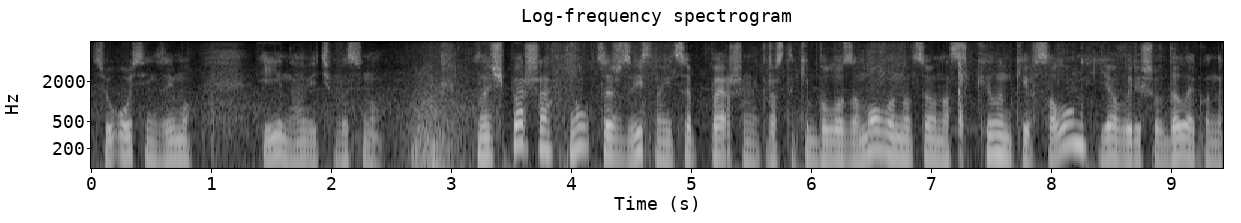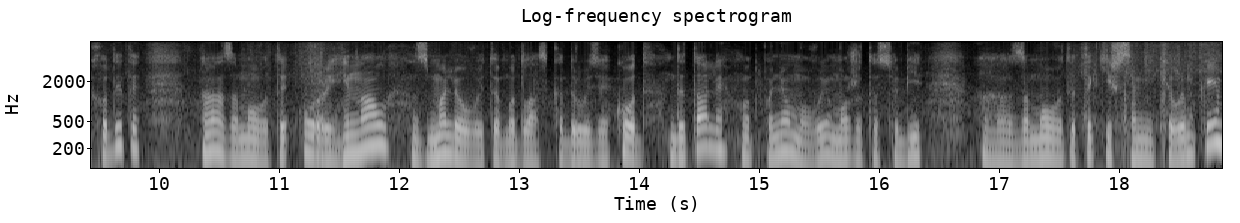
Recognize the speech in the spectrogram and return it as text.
цю осінь, зиму і навіть весну. Значить, перше, ну це ж звісно, і це першим якраз таки було замовлено. Це у нас килимки в салон. Я вирішив далеко не ходити, а замовити оригінал. Змальовуйте, будь ласка, друзі, код деталі. От по ньому ви можете собі е, замовити такі ж самі килимки.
